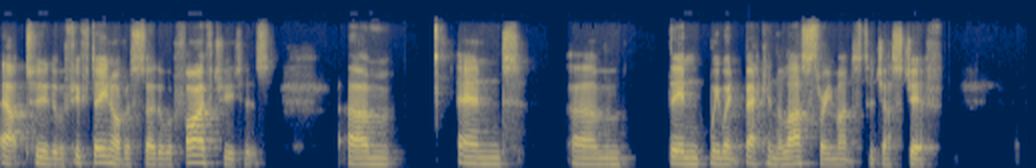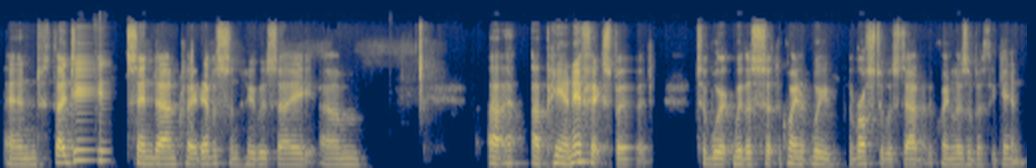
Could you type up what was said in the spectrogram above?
out to there were 15 of us so there were five tutors um, and um, then we went back in the last three months to just Geoff and they did send down Claire Everson, who was a, um, a, a PNF expert to work with us at the Queen we the roster was down at the Queen Elizabeth again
